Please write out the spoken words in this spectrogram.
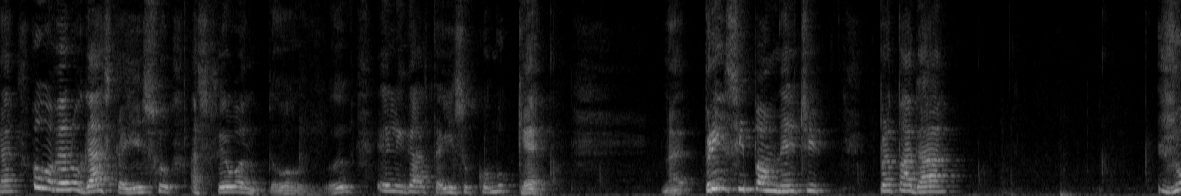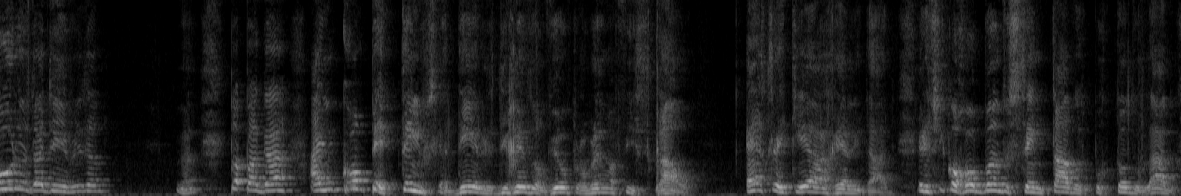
né? o governo gasta isso a seu antojo, ele gasta isso como quer, né? principalmente para pagar juros da dívida, né? para pagar a incompetência deles de resolver o problema fiscal. Essa é que é a realidade. Eles ficam roubando centavos por todo lado,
